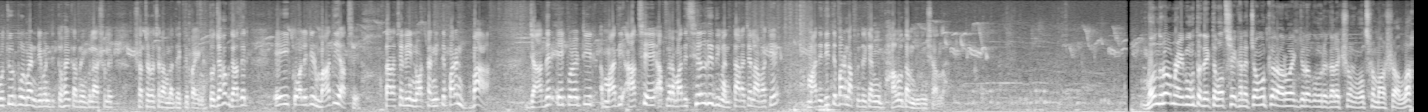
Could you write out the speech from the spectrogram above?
প্রচুর পরিমাণ ডিমান্ড দিতে হয়, কারণ এগুলো আসলে সচরাচর আমরা দেখতে পাই না। তো যাই হোক, যাদের এই কোয়ালিটির মাদি আছে, তারা চাইলে এই নটটা নিতে পারেন বা যাদের এই কোয়ালিটির মাদি আছে আপনারা মাদি সেল দিয়ে দিবেন তারা চাইলে আমাকে মাদি দিতে পারেন আপনাদেরকে আমি ভালো দাম দিব ইনশাল্লাহ বন্ধুরা আমরা এই মুহূর্তে দেখতে পাচ্ছি এখানে চমৎকার আরও এক জোড়া কবুতরের কালেকশন রয়েছে মাশাআল্লাহ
